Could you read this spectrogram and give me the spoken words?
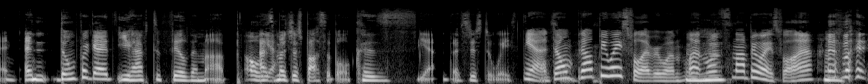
And, and don't forget, you have to fill them up Oh, as yeah. much as possible, because yeah, that's just a waste. Yeah, also. don't don't be wasteful, everyone. Let, Mm-hmm. Let's not be wasteful, huh? but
